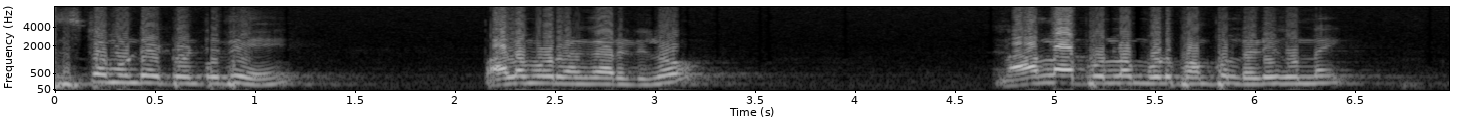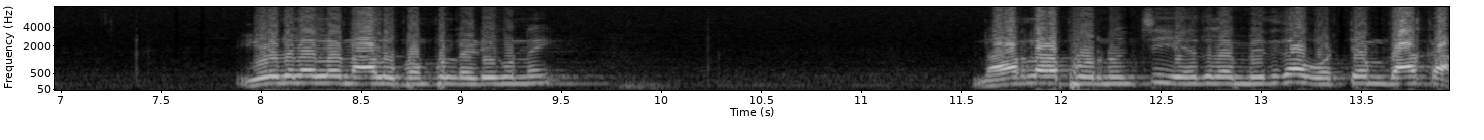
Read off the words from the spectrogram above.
సిస్టమ్ ఉండేటువంటిది పాలమూరు రంగారెడ్డిలో నార్లాపూర్లో మూడు పంపులు రెడీగా ఉన్నాయి. ఏదులలో నాలుగు పంపులు రెడీగా ఉన్నాయి. నార్లాపూర్ నుంచి ఏదుల మీదుగా ఒట్టెం దాకా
